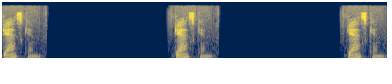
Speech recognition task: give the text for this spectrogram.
Gaskin. Gaskin. Gaskin.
